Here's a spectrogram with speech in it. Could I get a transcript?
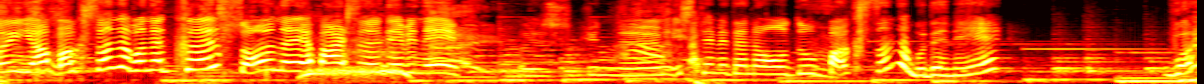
Ay ya baksana bana kız. Sonra yaparsın ödevini. Üzgünüm. istemeden oldu. Baksana bu deneye. What?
